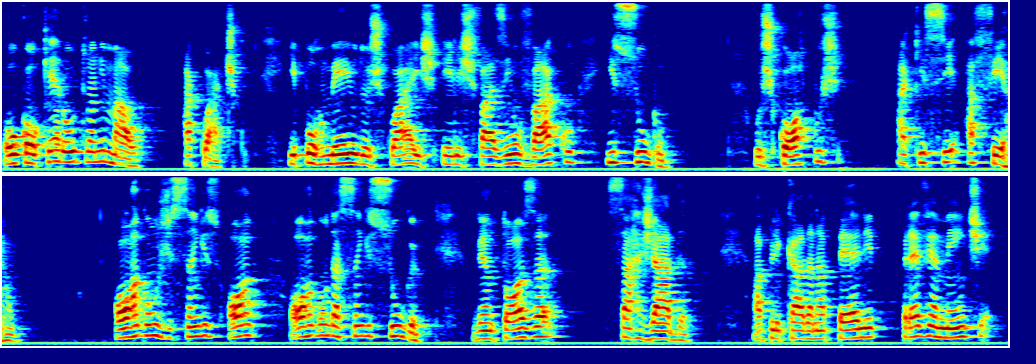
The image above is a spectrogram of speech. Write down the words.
ou qualquer outro animal aquático, e por meio dos quais eles fazem o vácuo e sugam os corpos a que se aferram. Órgãos de sangue, órgão da sanguessuga, ventosa sarjada, aplicada na pele previamente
